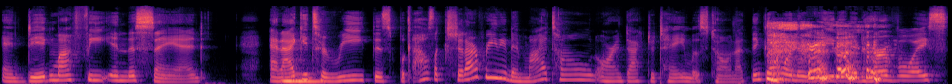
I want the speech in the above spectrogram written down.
and dig my feet in the sand. And mm. I get mm. to read this book. I was like, should I read it in my tone or in Dr. Thema's tone? I think I want to read it in her voice.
